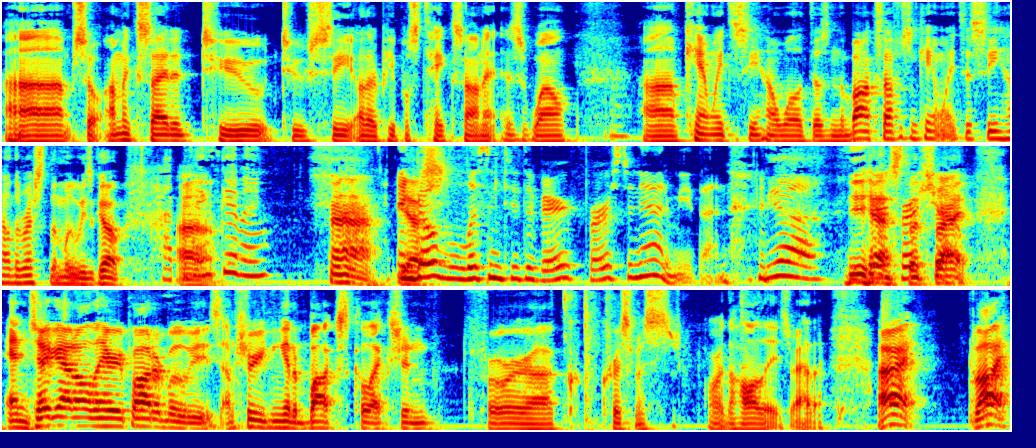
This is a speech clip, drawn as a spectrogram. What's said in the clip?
Um, so I'm excited to to see other people's takes on it as well. Uh, can't wait to see how well it does in the box office, and can't wait to see how the rest of the movies go. Happy Uh, Thanksgiving. And yes. go listen to the very first Anatomy then. Yeah. Yes, that's show. right. And check out all the Harry Potter movies. I'm sure you can get a box collection for uh, Christmas or the holidays, rather. All right, bye.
